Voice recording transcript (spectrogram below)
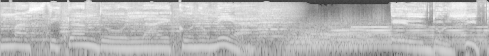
Masticando la economía. El Dulcito.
